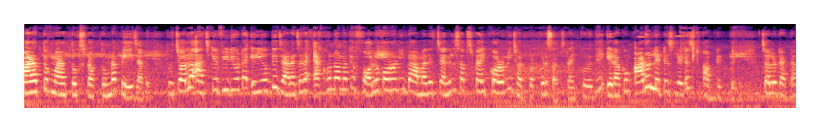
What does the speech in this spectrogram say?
মারাত্মক মারাত্মক স্টক তোমরা পেয়ে যাবে। তো চলো আজকের ভিডিওটা এই অবধি যারা যারা এখনও আমাকে ফলো করনি বা আমাদের চ্যানেল সাবস্ক্রাইব করনি, ঝটপট করে সাবস্ক্রাইব করে দিয়ে এরকম আরও লেটেস্ট লেটেস্ট আপডেট পেতে চলো, টাটা।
